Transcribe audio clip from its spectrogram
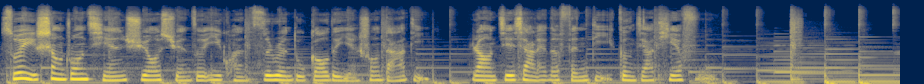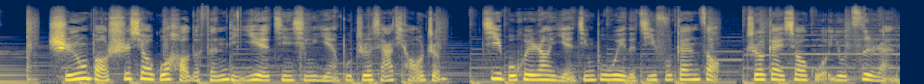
所以上妆前需要选择一款滋润度高的眼霜打底，让接下来的粉底更加贴服。使用保湿效果好的粉底液进行眼部遮瑕调整，既不会让眼睛部位的肌肤干燥，遮盖效果又自然，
